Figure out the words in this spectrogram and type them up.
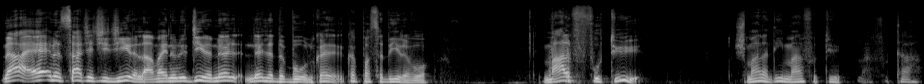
no, è non sa che ci gira là, ma non gira nel nel da buon. Qua qua posso dire vo. Mal foutu. Schmaladie mal foutu. Ma futa.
